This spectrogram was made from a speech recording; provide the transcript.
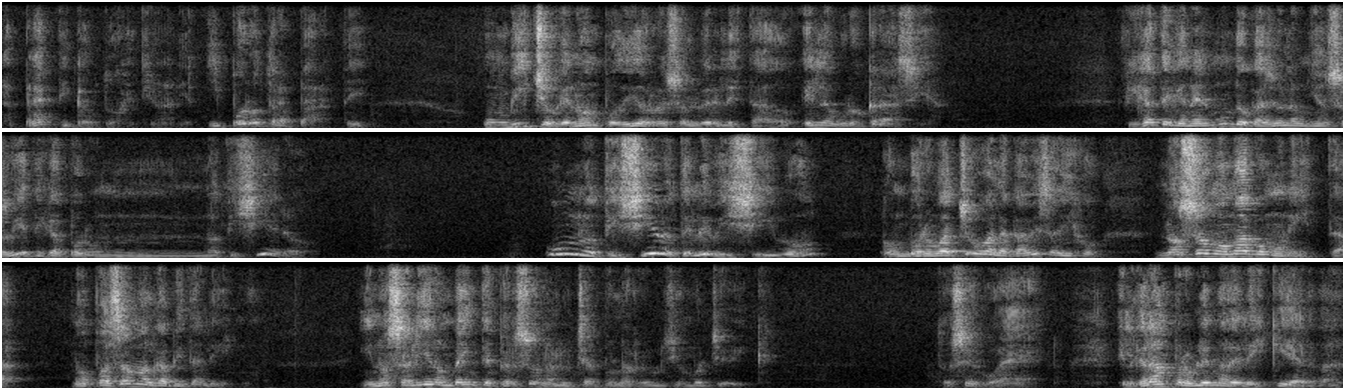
La práctica autogestionaria. Y por otra parte, un bicho que no han podido resolver el Estado es la burocracia. Fíjate que en el mundo cayó la Unión Soviética por un noticiero. Un noticiero televisivo con Gorbachev a la cabeza dijo, no somos más comunistas, nos pasamos al capitalismo. Y no salieron 20 personas a luchar por la revolución bolchevique. Entonces, bueno, el gran problema de la izquierda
